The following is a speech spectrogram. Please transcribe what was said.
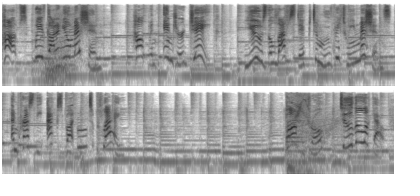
Pups, we've got a new mission. Help an injured Jake. Use the left stick to move between missions and press the X button to play. Paw Patrol to the lookout.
